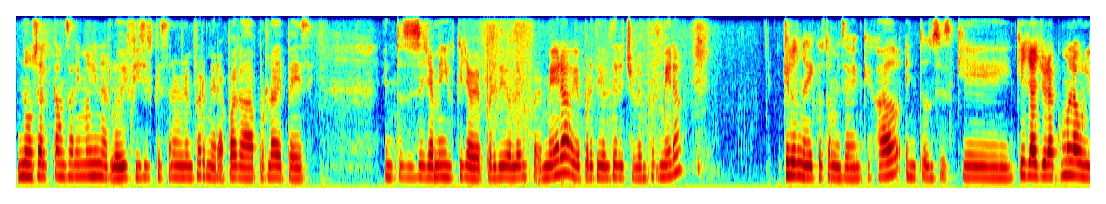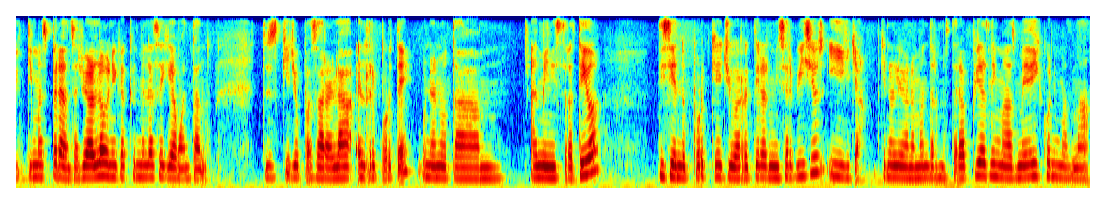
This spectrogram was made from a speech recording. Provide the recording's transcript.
No se alcanzan a imaginar lo difícil que es tener una enfermera pagada por la EPS. Entonces ella me dijo que ya había perdido la enfermera, había perdido el derecho a la enfermera que los médicos también se habían quejado, entonces que, que ya yo era como la última esperanza, yo era la única que me la seguía aguantando. Entonces que yo pasara la, el reporte, una nota mm, administrativa, diciendo por qué yo iba a retirar mis servicios y ya, que no le iban a mandar más terapias, ni más médico, ni más nada.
